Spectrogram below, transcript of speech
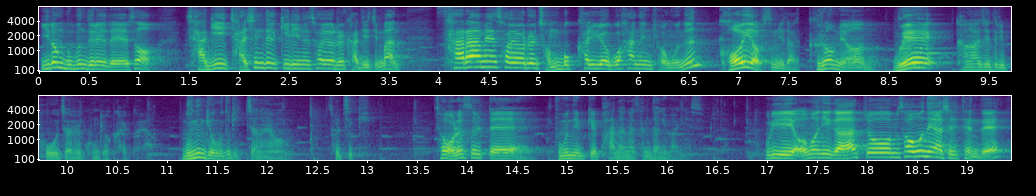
이런 부분들에 대해서 자기 자신들끼리는 서열을 가지지만 사람의 서열을 전복하려고 하는 경우는 거의 없습니다. 그러면 왜 강아지들이 보호자를 공격할까요? 무는 경우들 있잖아요. 솔직히. 저 어렸을 때 부모님께 반항을 상당히 많이 했습니다. 우리 어머니가 좀 서운해 하실 텐데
